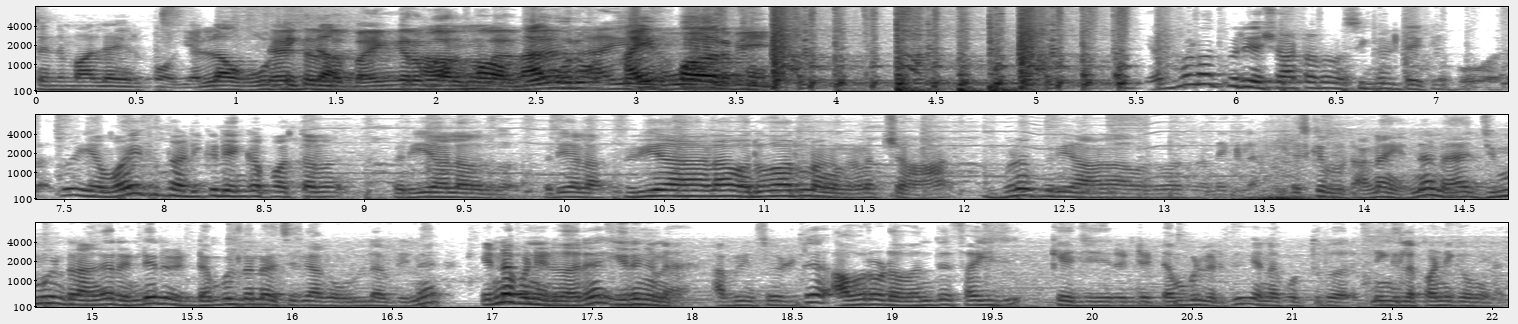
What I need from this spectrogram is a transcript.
சினிமால இருக்கும். எல்லாம் Theaterல ஊட்டி பயங்கரமா? ஒரு ஐயோ, ஹைப்பா இருக்கும். எவ்வளவு பெரிய ஷாட்டாக சிங்கிள் டேக்ல போவார். ஸோ என் ஒய்ஃப் வந்து அடிக்கடி எங்க பார்த்தாலும் பெரிய ஆளா வருவார் பெரிய ஆளா பெரிய ஆளா வருவார்னு நாங்க நினைச்சோம். இவ்வளவு பெரிய ஆளா வருவார்னு நினைக்கல. எஸ்கேப் போட்டு ஆனா என்னண்ணே? ஜிம்முன்றாங்க. ரெண்டே ரெண்டு டம்பிள் தானே வச்சிருக்காங்க உள்ள அப்படின்னு. என்ன பண்ணிடுவாரு? இருங்கண்ணே அப்படின்னு சொல்லிட்டு அவரோட வந்து ஃபைவ் கேஜி ரெண்டு டம்பிள் எடுத்து எனக்கு கொடுத்துருவாரு நீங்களே பண்ணிக்கோங்க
